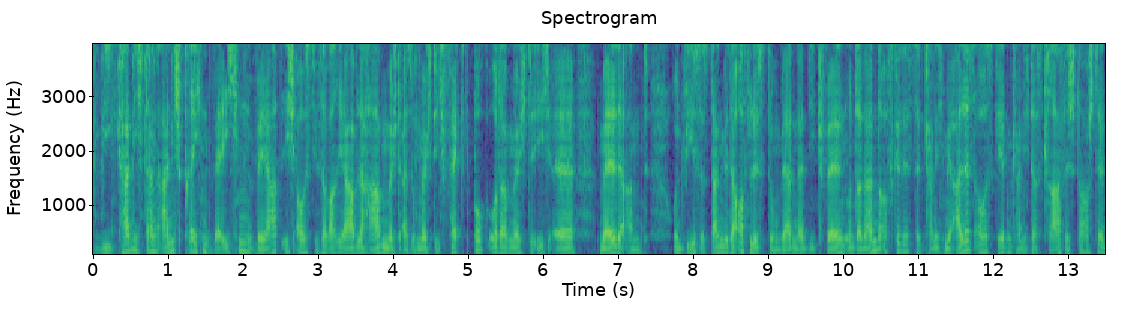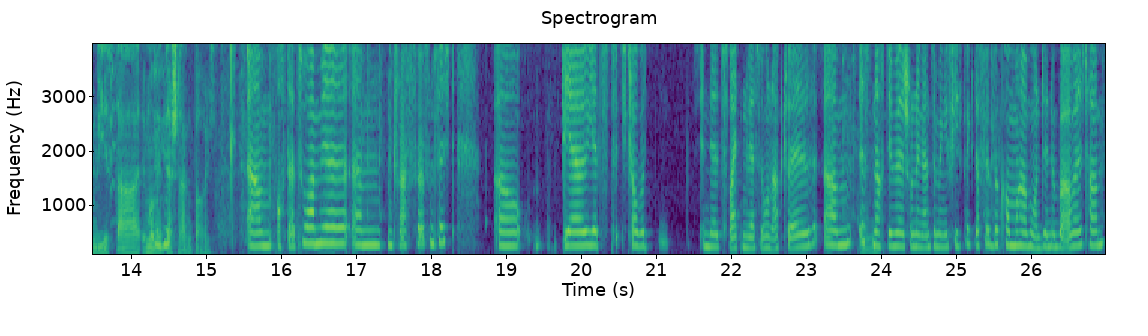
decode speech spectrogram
wie kann ich dann ansprechen, welchen Wert ich aus dieser Variable haben möchte? Also möchte ich Factbook oder möchte ich äh, Meldeamt? Und wie ist es dann mit der Auflistung? Werden dann die Quellen untereinander aufgelistet? Kann ich mir alles ausgeben? Kann ich das grafisch darstellen? Wie ist da im Moment mhm. der Stand bei euch? Ähm, auch dazu haben wir ähm, einen Draft veröffentlicht, äh, der jetzt, ich glaube, in der zweiten Version aktuell ähm, ist, mhm. nachdem wir schon eine ganze Menge Feedback dafür bekommen haben und den überarbeitet haben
